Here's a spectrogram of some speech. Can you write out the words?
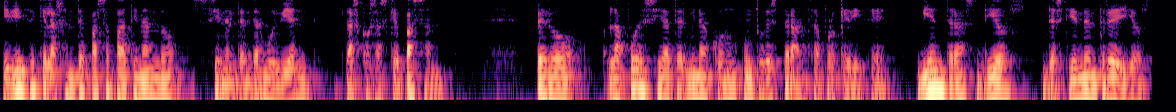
Y dice que la gente pasa patinando sin entender muy bien las cosas que pasan. Pero la poesía termina con un punto de esperanza porque dice, mientras Dios desciende entre ellos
